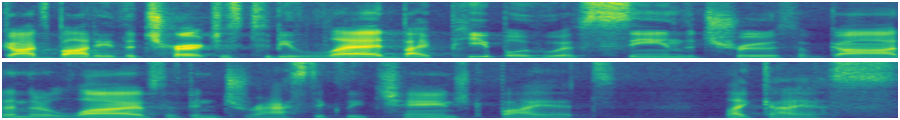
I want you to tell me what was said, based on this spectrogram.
God's body, the church, is to be led by people who have seen the truth of God and their lives have been drastically changed by it, like Gaius.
